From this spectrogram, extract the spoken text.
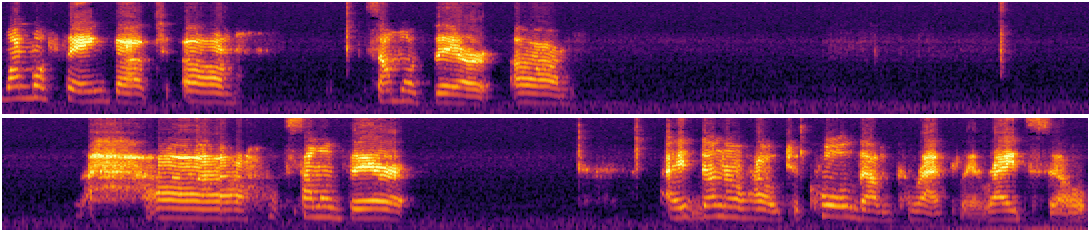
one more thing that um, some of their um, uh, some of their I don't know how to call them correctly, right? So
